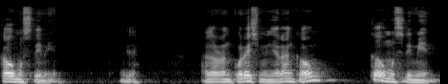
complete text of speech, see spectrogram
kaum muslimin. Ya. Agar orang Quraisy menyerang kaum kaum muslimin.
